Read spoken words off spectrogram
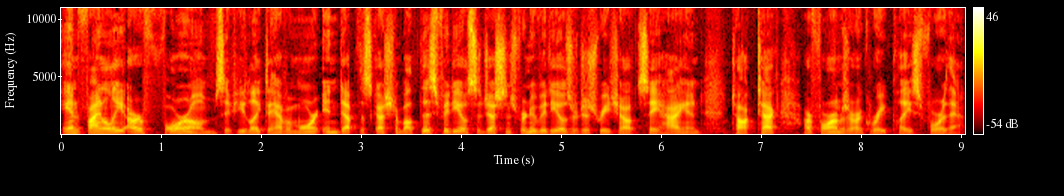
And finally, our forums. If you'd like to have a more in depth discussion about this video, suggestions for new videos, or just reach out, say hi, and talk tech, our forums are a great place for that.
